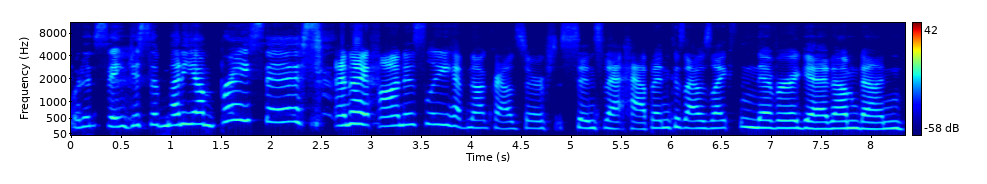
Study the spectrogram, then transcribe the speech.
Would have saved you some money on braces. and I honestly have not crowd surfed since that happened because I was like, never again. I'm done.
